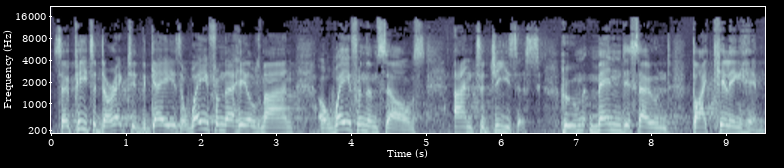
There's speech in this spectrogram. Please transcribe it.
So Peter directed the gaze away from the healed man, away from themselves, and to Jesus, whom men disowned by killing him.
